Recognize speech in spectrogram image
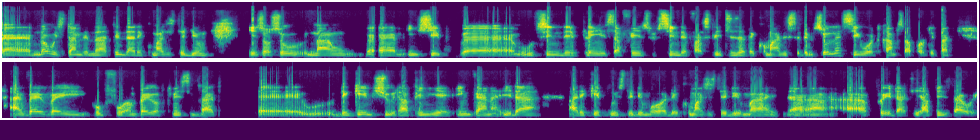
Um, notwithstanding that, I think that the Kumasi Stadium is also now um, in shape. Uh, we've seen the playing surface, we've seen the facilities at the Kumasi Stadium. So let's see what comes up of it. But I'm very, very hopeful. I'm very optimistic that uh, the game should happen here in Ghana, either at the Cape Stadium or the Kumasi Stadium. I, uh, I pray that it happens that way.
